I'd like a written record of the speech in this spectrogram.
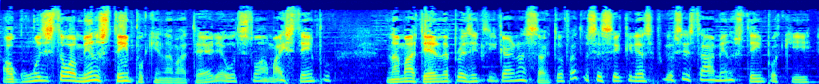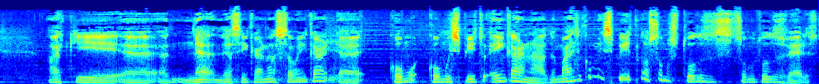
Alguns estão há menos tempo aqui na matéria, outros estão há mais tempo na matéria da presente encarnação. Então, o fato de você ser criança é porque você está há menos tempo aqui, aqui é, nessa encarnação encar é, como, como espírito encarnado. Mas como espírito nós somos todos, somos todos velhos.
